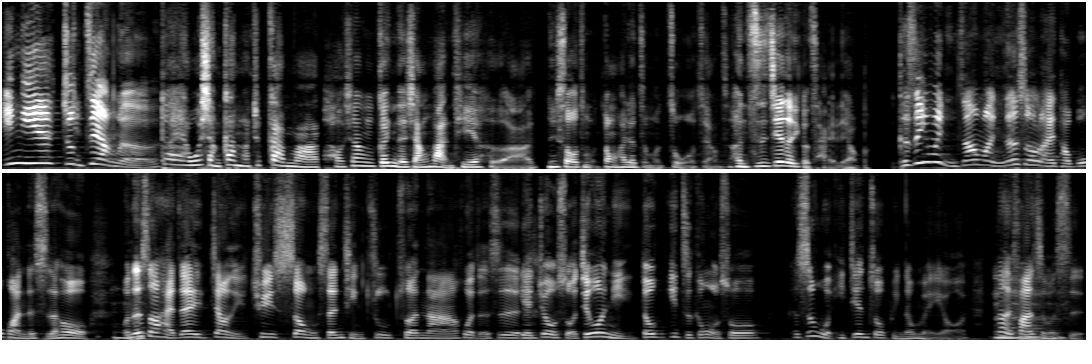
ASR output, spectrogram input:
一捏就这样了。对啊，我想干嘛就干嘛，好像跟你的想法很贴合啊。你手怎么动，他就怎么做，这样子很直接的一个材料。可是因为你知道吗？你那时候来陶博馆的时候，嗯、我那时候还在叫你去送申请驻村啊，或者是研究所，结果你都一直跟我说。可是我一件作品都没有，到底发生什么事？嗯、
